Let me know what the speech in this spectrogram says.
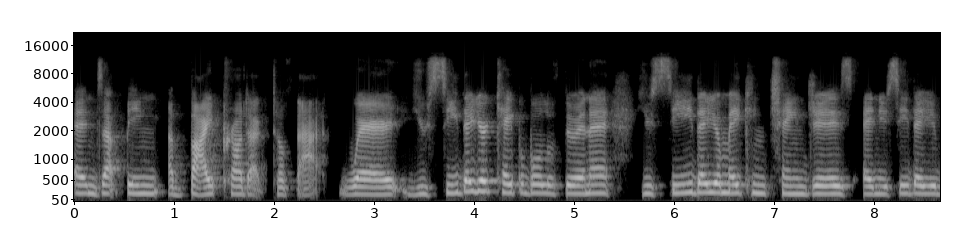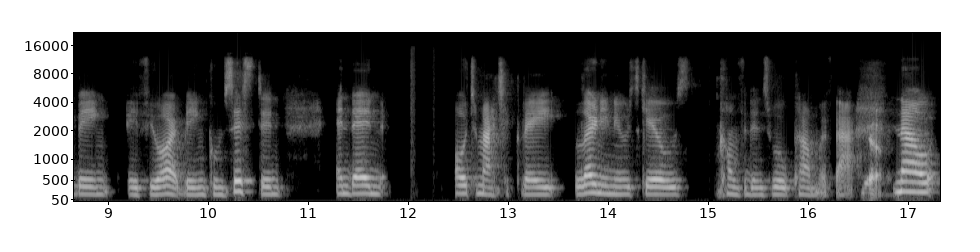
ends up being a byproduct of that where you see that you're capable of doing it you see that you're making changes and you see that you're being if you are being consistent and then automatically learning new skills confidence will come with that yeah. now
